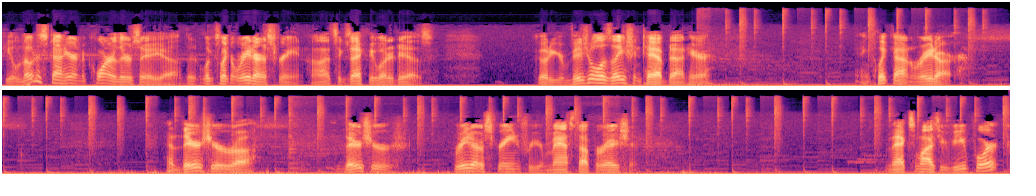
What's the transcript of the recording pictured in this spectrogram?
if You'll notice down here in the corner there's a uh, that looks like a radar screen. That's exactly what it is. Go to your visualization tab down here and click on radar. And there's your uh, there's your radar screen for your mast operation. Maximize your viewport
